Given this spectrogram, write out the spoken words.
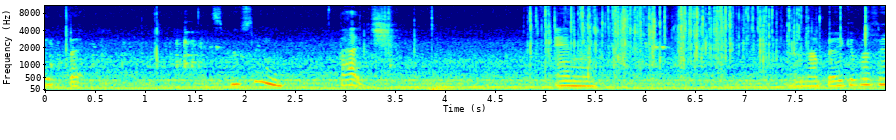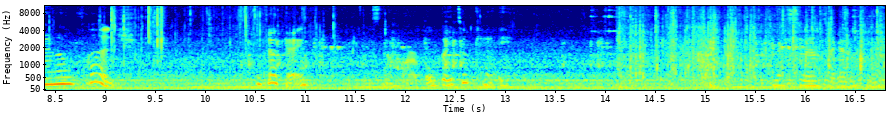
it, but it's mostly fudge. And I'm not big of a fan of fudge. It's okay. Horrible, but it's okay. Let's see what else I got in here.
